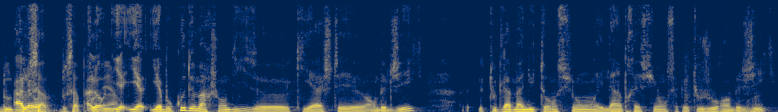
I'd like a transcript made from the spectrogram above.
d'où d'où Alors- ça, d'où ça Alors, provient il y, a- y y beaucoup de marchandises euh, qui est achetées euh, en Belgique. Toute la manutention et l'impression se fait toujours en Belgique.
